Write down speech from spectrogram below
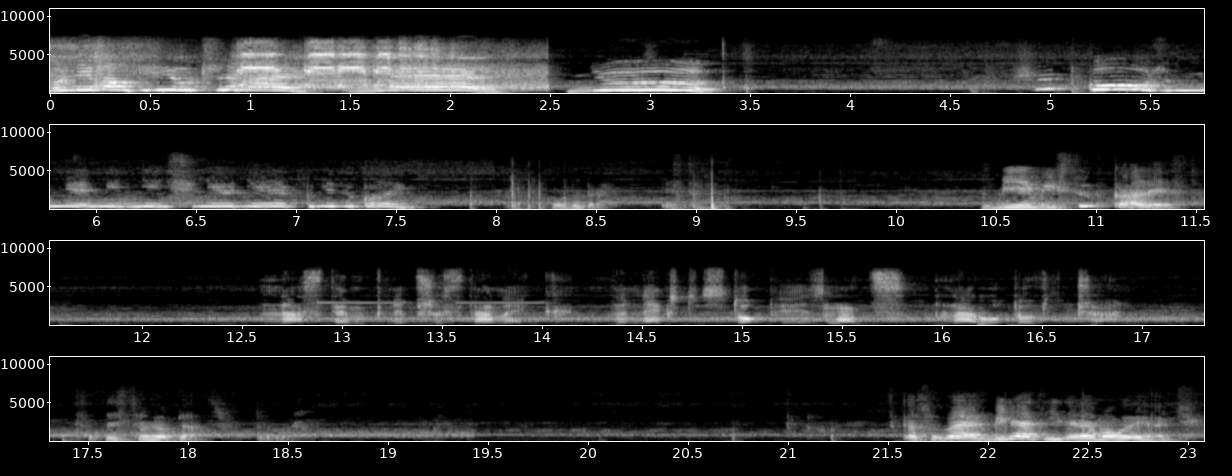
No nie mam gdzie się utrzymać! Nie! Nie! Szybko! Żeby nie, nie, nie, się nie, nie, jakby nie wykolej. O dobra, jestem. Zmienię miejscówkę, ale jest. Następny przystanek. The next stop is Plac Narutowicza. To jest same plac. Dobra. Skasowałem bilet i teraz mogę jechać.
